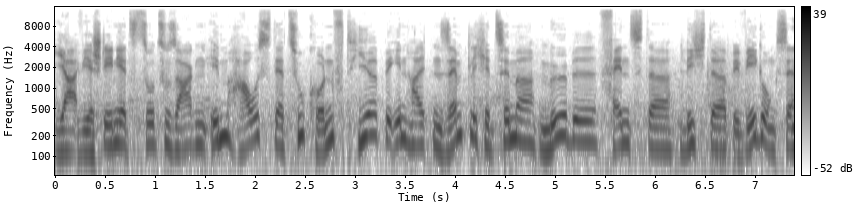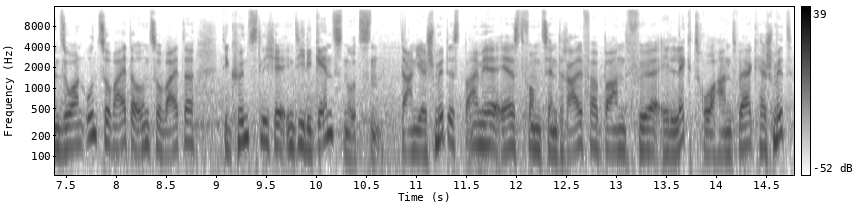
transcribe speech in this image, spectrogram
Ja, wir stehen jetzt sozusagen im Haus der Zukunft. Hier beinhalten sämtliche Zimmer, Möbel, Fenster, Lichter, Bewegungssensoren und so weiter und so weiter, die künstliche Intelligenz nutzen. Daniel Schmidt ist bei mir. Er ist vom Zentralverband für Elektrohandwerk. Herr Schmidt,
